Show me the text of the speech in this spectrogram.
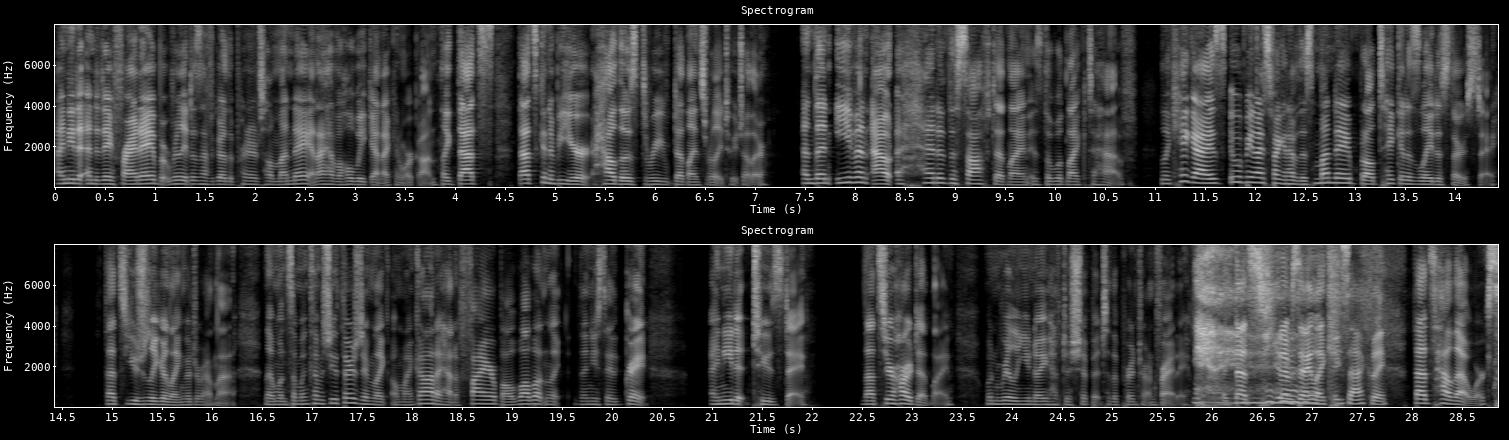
I need to end a day Friday, but really it doesn't have to go to the printer till Monday, and I have a whole weekend I can work on. Like, that's that's going to be your how those three deadlines relate to each other. And then even out ahead of the soft deadline is the would like to have. Like, hey guys, it would be nice if I could have this Monday, but I'll take it as late as Thursday. That's usually your language around that. then when someone comes to you Thursday, I'm like, oh my God, I had a fire, blah, blah, blah. And like, then you say, great, I need it Tuesday. That's your hard deadline. When really you know you have to ship it to the printer on Friday. Like that's you know what I'm saying? Like exactly. that's how that works.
